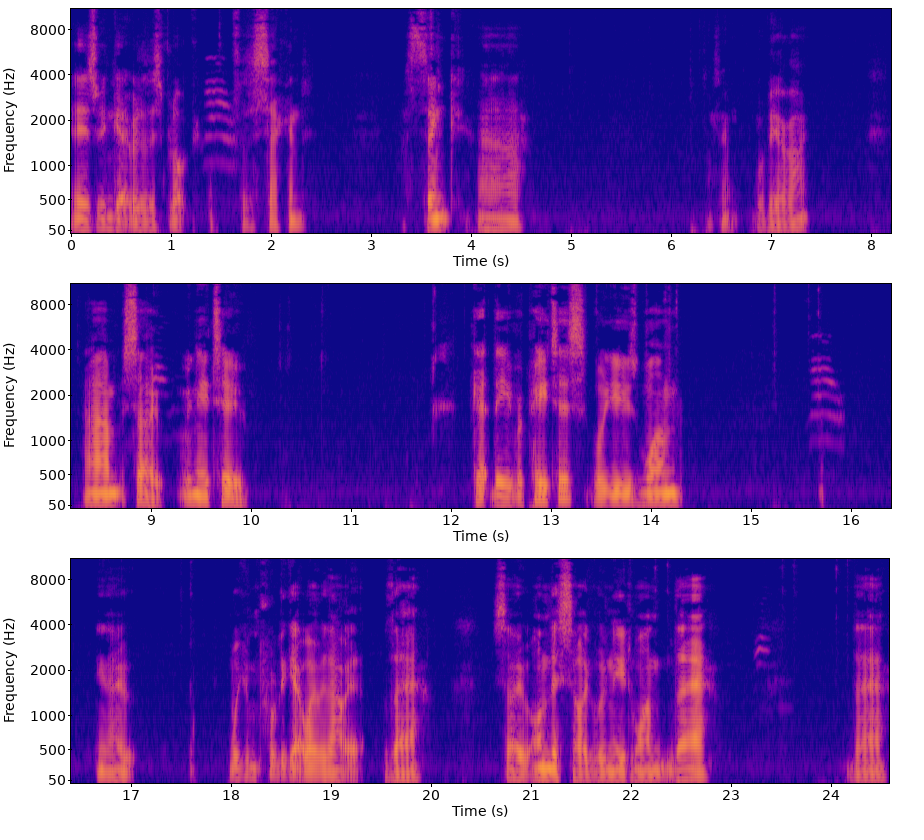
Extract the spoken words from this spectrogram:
is we can get rid of this block for the second. I think, uh, I think we'll be alright. Um, so we need to get the repeaters. We'll use one, you know, we can probably get away without it there. So on this side we'll need one there, there,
